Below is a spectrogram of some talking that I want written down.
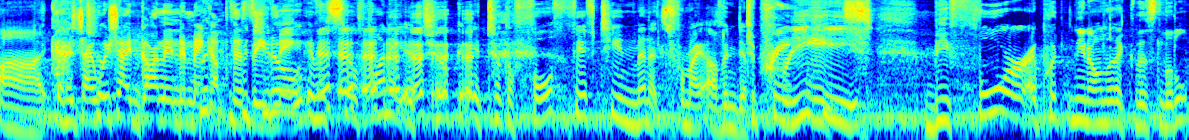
Uh, Gosh, it I wish I'd gone into makeup but, this but you know, evening. it was so funny. It took it took a full 15 minutes for my oven to, To preheat. before I put you know like this little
